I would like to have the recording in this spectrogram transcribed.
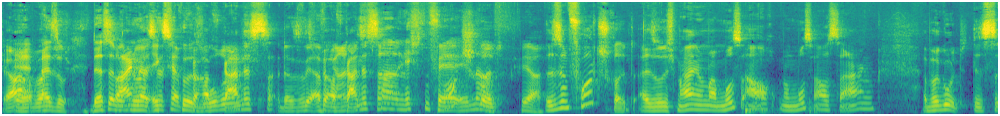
Ja, äh, also, das aber nur das ist ja für. Afghanistan, das ist für Afghanistan, echt ein Fortschritt. Ja. Das ist ein Fortschritt. Also ich meine, man muss auch, man muss auch sagen, aber gut, das,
